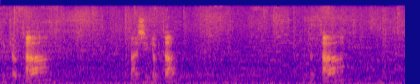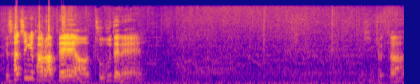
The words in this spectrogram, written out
진격타. 다시 진격타. 진격타. 4층이 바로 앞에 어, 두 부대네. 진격타.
